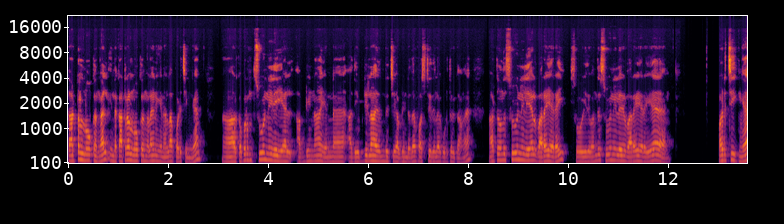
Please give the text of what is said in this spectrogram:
கற்றல் நோக்கங்கள். இந்த கற்றல் நோக்கங்களை நீங்கள் நல்லா படிச்சிங்க. அதுக்கப்புறம் சூழ்நிலையியல் அப்படின்னா என்ன? அது எப்படிலாம் இருந்துச்சு அப்படின்றத ஃபஸ்ட்டு இதில் கொடுத்துருக்காங்க. அடுத்து வந்து சூழ்நிலையல் வரையறை. ஸோ இது வந்து சூழ்நிலையல் வரையறையை படிச்சிக்கங்க.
